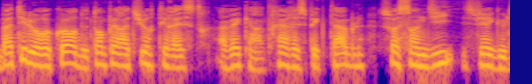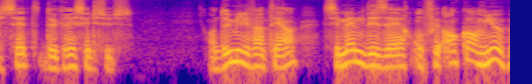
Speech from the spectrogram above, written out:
battaient le record de température terrestre avec un très respectable 70,7 degrés Celsius. En 2021, ces mêmes déserts ont fait encore mieux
